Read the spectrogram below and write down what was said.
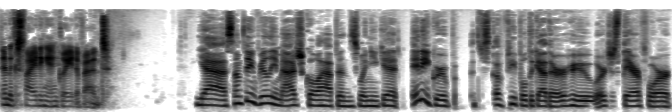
an exciting and great event. Yeah, something really magical happens when you get any group of people together who are just there for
